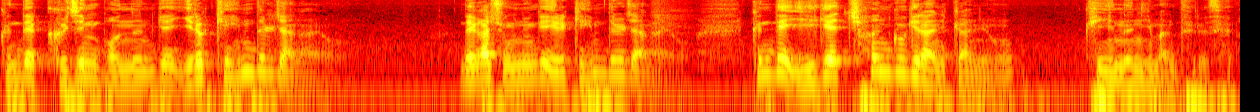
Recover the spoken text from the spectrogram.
근데 그 짐 벗는 게 이렇게 힘들잖아요. 내가 죽는 게 이렇게 힘들잖아요. 근데 이게 천국이라니까요. 귀 있는 이만 들으세요.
